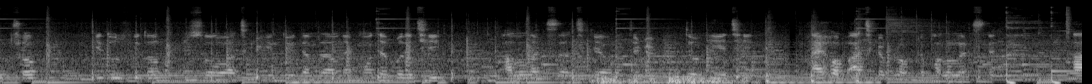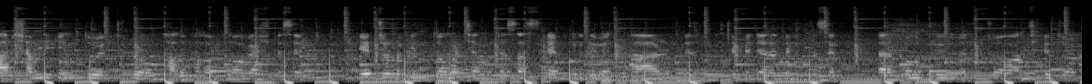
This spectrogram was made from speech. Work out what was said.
উৎসব ঈদ উল ফিতর। সো আজকে কিন্তু ঈদে আমরা অনেক মজা করেছি। ভালো লাগছে আজকে অনেক জায়গায় ঘুরতেও গিয়েছি। আই হোপ আজকের ব্লগটা ভালো লাগছে। আর সামনে কিন্তু এর থেকেও ভালো ভালো ব্লগ আসতেছে। এর জন্য কিন্তু আমার চ্যানেলটা সাবস্ক্রাইব করে দেবেন। আর ফেসবুক থেকে যারা দেখতেছেন, তারা ফলো করে দেবেন। তো আজকের জন্য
